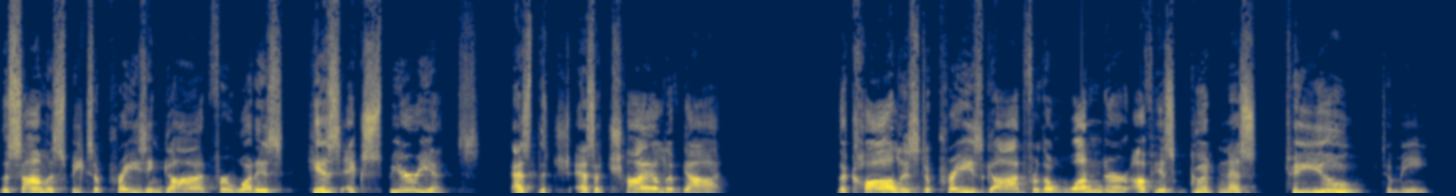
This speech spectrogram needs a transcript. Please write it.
The psalmist speaks of praising God for what is his experience as, the, as a child of God. The call is to praise God for the wonder of his goodness to you, to me.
